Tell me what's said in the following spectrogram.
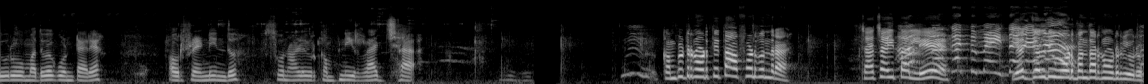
ಇವರು ಮದುವೆಗೆ ಹೊಂಟಾರೆ ಅವ್ರ ಫ್ರೆಂಡಿಂದು ಸೊ ನಾಳೆ ಇವ್ರ ಕಂಪ್ನಿ ರಾಜ್ಯ ಕಂಪ್ಯೂಟರ್ ನೋಡ್ತೈತಾ ಆಫ್ ಮಾಡಿ ಬಂದ್ರ ಚಾಚಾ ಐತ ಅಲ್ಲಿ ಎಷ್ಟು ಜಲ್ದಿ ಓಡ್ ಬಂದಾರ ನೋಡ್ರಿ ಇವರು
